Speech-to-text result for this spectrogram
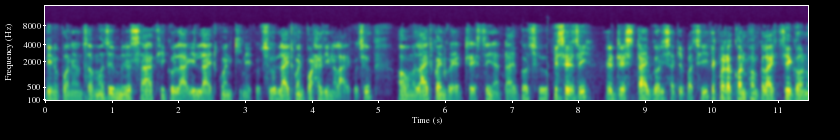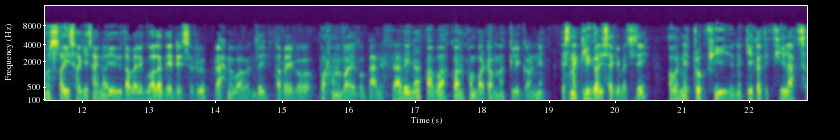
दिनुपर्ने हुन्छ। म चाहिँ मेरो साथीको लागि लाइट कोइन किनेको छु लाइट कोइन पठाइदिन लागेको छु। अब म लाइट कोइनको एड्रेस चाहिँ यहाँ टाइप गर्छु। यसरी चाहिँ एड्रेस टाइप गरिसकेपछि एकपल्ट कन्फर्मको लागि चेक गर्नु सही छ कि छैन। यदि तपाईँले गलत एड्रेसहरू राख्नुभयो भने चाहिँ तपाईँको पठाउनु भएको ब्यालेन्स जाँदैन। अब कन्फर्म बटनमा क्लिक गर्ने। यसमा क्लिक गरिसकेपछि चाहिँ अब नेटवर्क फी होइन के कति फी लाग्छ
